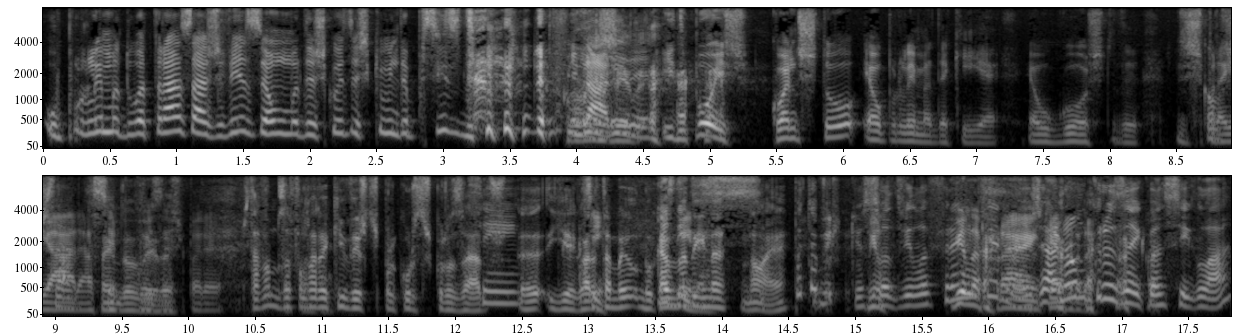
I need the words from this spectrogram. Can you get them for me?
O problema do atraso, às vezes, é uma das coisas que eu ainda preciso de, de afinar. Corrigir. E depois, quando estou, é o problema daqui. É, é o gosto de, de espraiar. Há Sem sempre dúvida. coisas para. Estávamos a falar aqui destes percursos cruzados Sim. eh, e agora Sim. também no caso da Dina. Não é? Porque eu sou de Vila Franca, Vila é? Franca, já é não me cruzei consigo lá,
